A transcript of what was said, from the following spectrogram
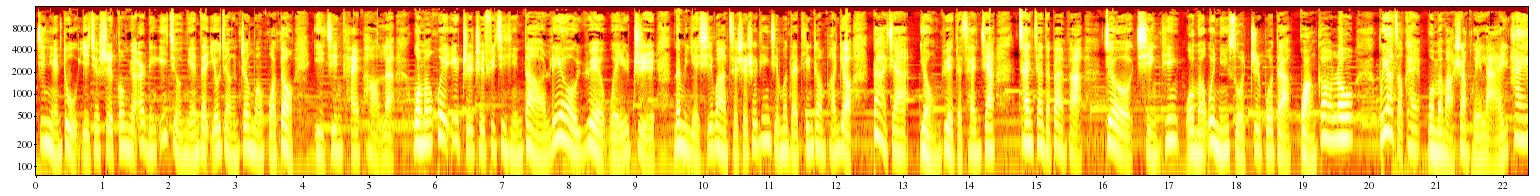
今年度也就是公元二零一九年的有奖征文活动已经开跑了，我们会一直持续进行到六月为止。那么也希望此时收听节目的听众朋友，大家踊跃的参加。参加的办法就请听我们为您所直播的广告喽，不要走开，我们马上回来。嗨，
